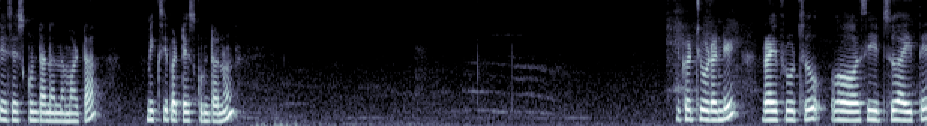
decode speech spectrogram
చేసేసుకుంటాను అన్నమాట మిక్సీ పట్టేసుకుంటాను. ఇక్కడ చూడండి డ్రై ఫ్రూట్స్ సీడ్స్ అయితే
